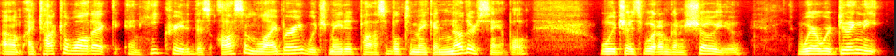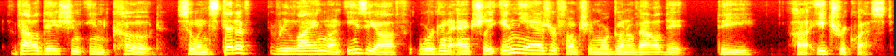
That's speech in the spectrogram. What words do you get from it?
um, I talked to Waldek, and he created this awesome library, which made it possible to make another sample, which is what I'm going to show you, where we're doing the validation in code. So instead of relying on EasyAuth, we're going to actually, in the Azure function, we're going to validate the uh, each request.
